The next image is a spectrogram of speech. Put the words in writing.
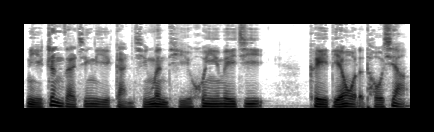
你正在经历感情问题、婚姻危机，可以点我的头像，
